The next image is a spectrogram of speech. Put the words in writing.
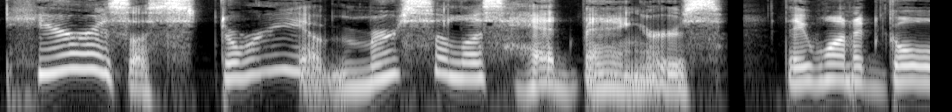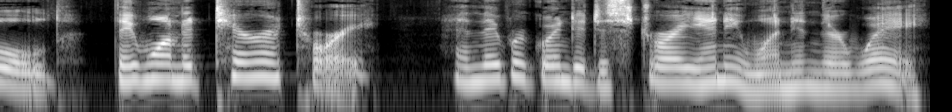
here is a story of merciless headbangers. They wanted gold, they wanted territory, and they were going to destroy anyone in their way.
